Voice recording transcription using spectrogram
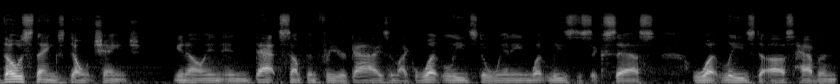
those things don't change. You know, and, and that's something for your guys. And like, what leads to winning? What leads to success? What leads to us having,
